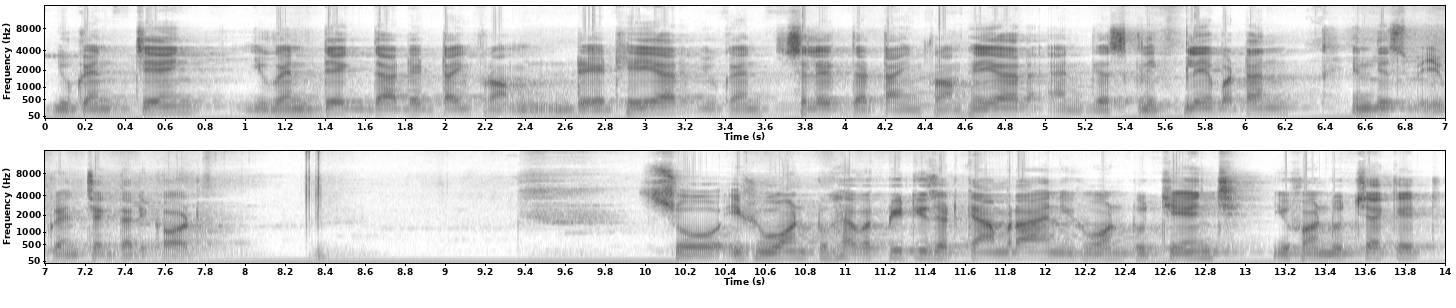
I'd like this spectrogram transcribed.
You can change you can take the date time from date here you can select the time from here and just click play button. In this way you can check the record. So if you want to have a PTZ camera and you want to change you want to check it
